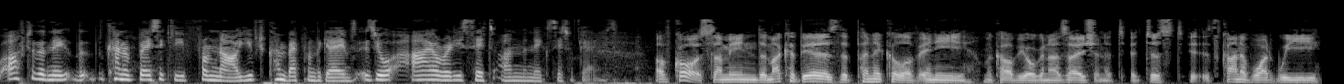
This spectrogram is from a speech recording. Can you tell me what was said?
after the, ne- the kind of basically from now, you've come back from the games. Is your eye already set on the next set of games? Of course. I mean, the Maccabiah is the pinnacle of any Maccabi organization. It, it just, it's kind of what we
